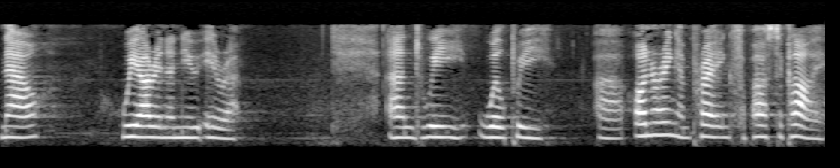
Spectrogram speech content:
now we are in a new era. And we will be uh, honoring and praying for Pastor Clive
